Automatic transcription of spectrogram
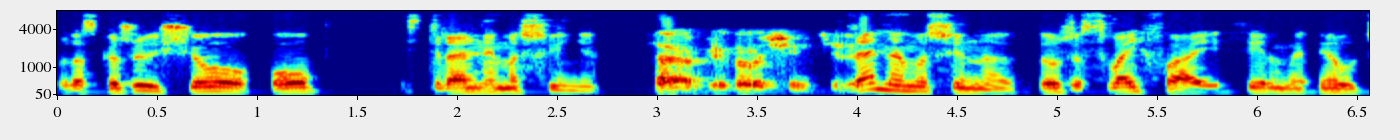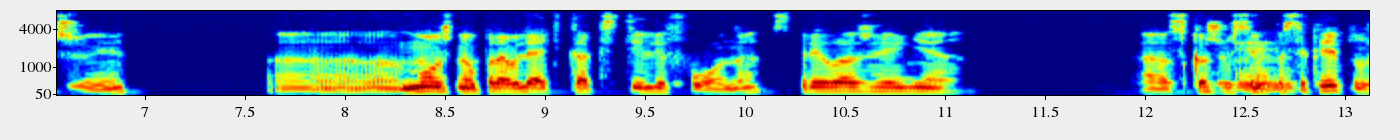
расскажу еще об стиральной машине. Так, это очень интересно. Стиральная машина тоже с Wi-Fi фирмы LG. А, можно управлять как с телефона, с приложения. А, скажу всем mm-hmm. по секрету,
